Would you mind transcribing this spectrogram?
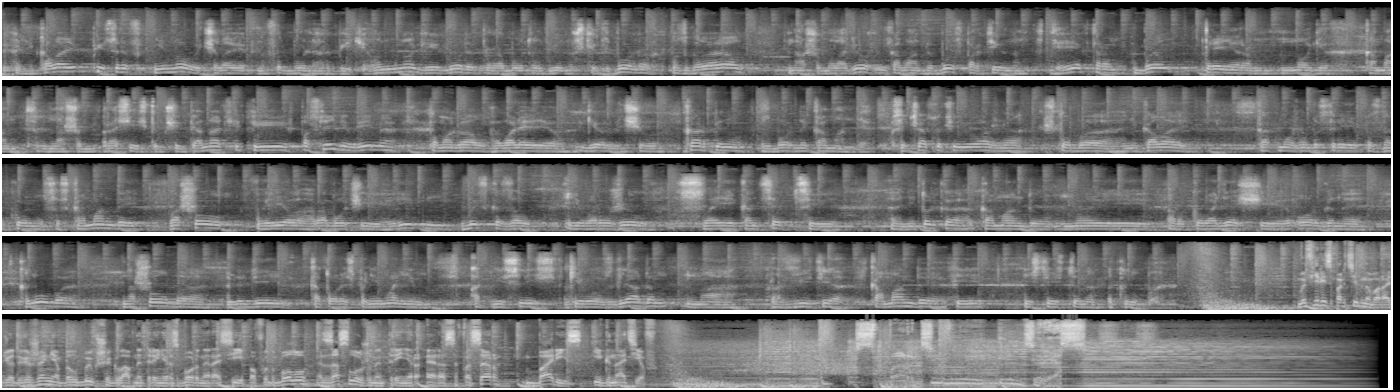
Николай Писарев не новый человек на футбольной орбите. Он многие годы проработал в юношеских сборных, возглавлял нашу молодежную команду, был спортивным директором, был тренером многих команд в нашем российском чемпионате и в последнее время помогал Валерию Георгиевичу Карпину сборной команде. Сейчас очень важно, чтобы Николай как можно быстрее познакомился с командой, вошел в ее рабочий ритм, высказал и вооружил своей концепцией э, не только команду, но и руководящие органы клуба, нашел бы людей, которые с пониманием отнеслись к его взглядам на развитие команды и, естественно, клуба. В эфире спортивного радиодвижения был бывший главный тренер сборной России по футболу, заслуженный тренер РСФСР Борис Игнатьев. Спортивный интерес.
